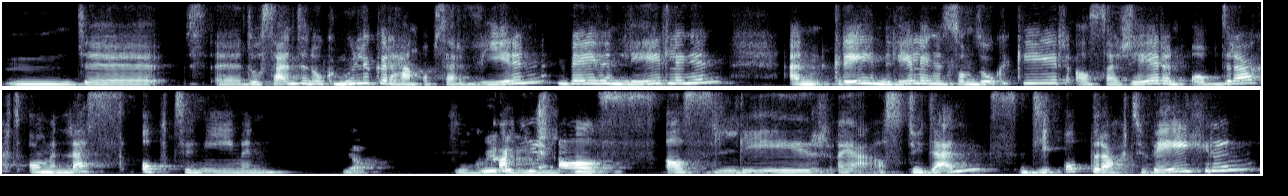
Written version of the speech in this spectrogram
mm, de uh, docenten ook moeilijker gaan observeren bij hun leerlingen. En krijgen de leerlingen soms ook een keer als stagiair een opdracht om een les op te nemen. Ja. Weer kan je als, als, leer, ah ja, als student die opdracht weigeren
